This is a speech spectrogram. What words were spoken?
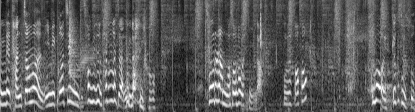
근데 단점은 이미 꺼진 섬유는 살아나지 않는다는 거. 소를 한번 써보겠습니다. 소를 써서 우와 깨끗해졌어.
